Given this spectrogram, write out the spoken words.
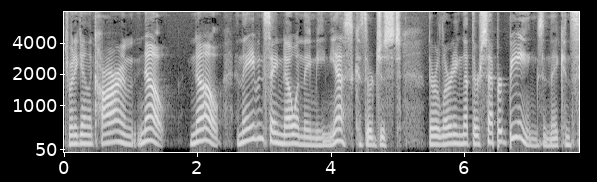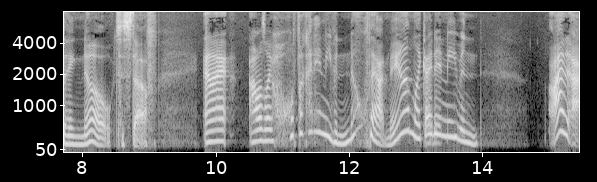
Do you want to get in the car? And no, no. And they even say no when they mean yes because they're just they're learning that they're separate beings and they can say no to stuff. And I I was like, oh fuck, I didn't even know that, man. Like I didn't even I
